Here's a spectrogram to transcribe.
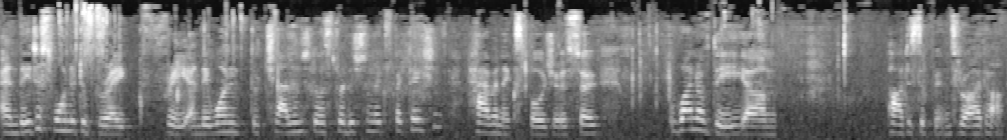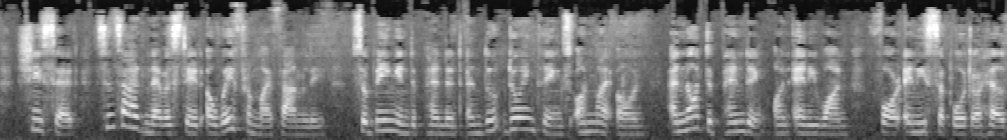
and they just wanted to break free and they wanted to challenge those traditional expectations, have an exposure. So one of the um, participants, Radha, she said, Since I had never stayed away from my family, so being independent and do- doing things on my own and not depending on anyone for any support or help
